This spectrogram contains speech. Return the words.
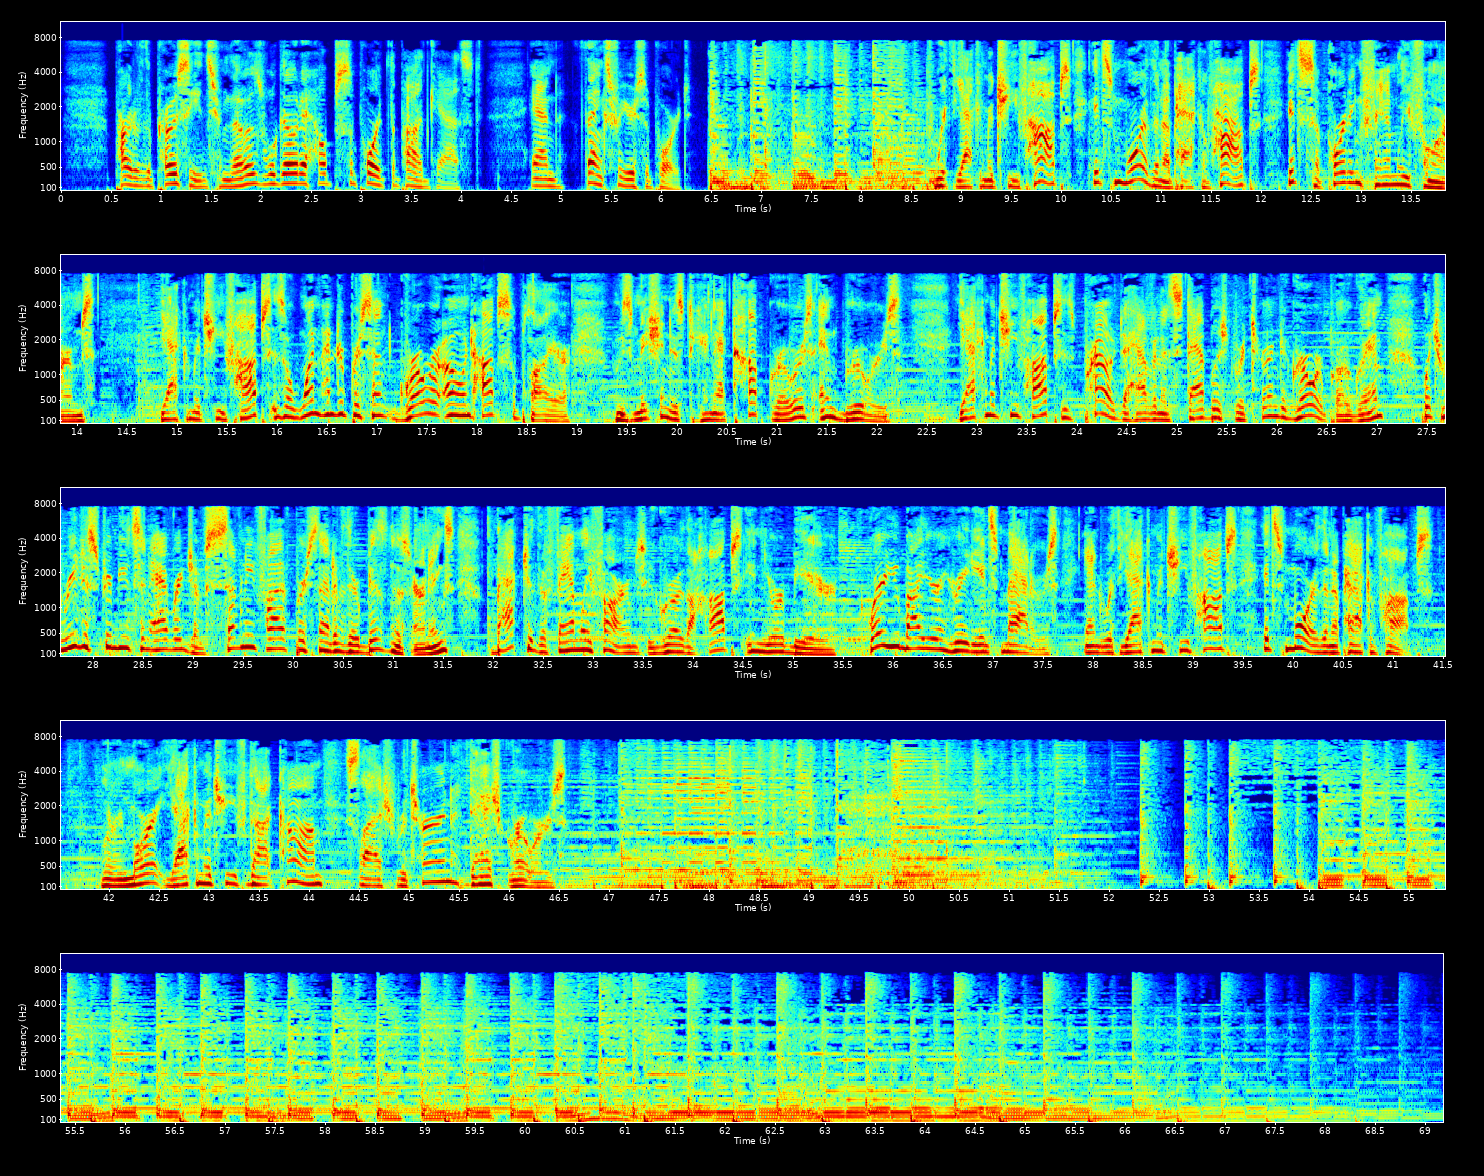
Part of the proceeds from those will go to help support the podcast. And thanks for your support. With Yakima Chief Hops, it's more than a pack of hops, it's supporting family farms. Yakima Chief Hops is a 100% grower owned hop supplier whose mission is to connect hop growers and brewers. Yakima Chief Hops is proud to have an established return to grower program which redistributes an average of 75% of their business earnings back to the family farms who grow the hops in your beer. Where you buy your ingredients matters, and with Yakima Chief Hops, it's more than a pack of hops. Learn more at yakimachief.com slash return dash growers.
